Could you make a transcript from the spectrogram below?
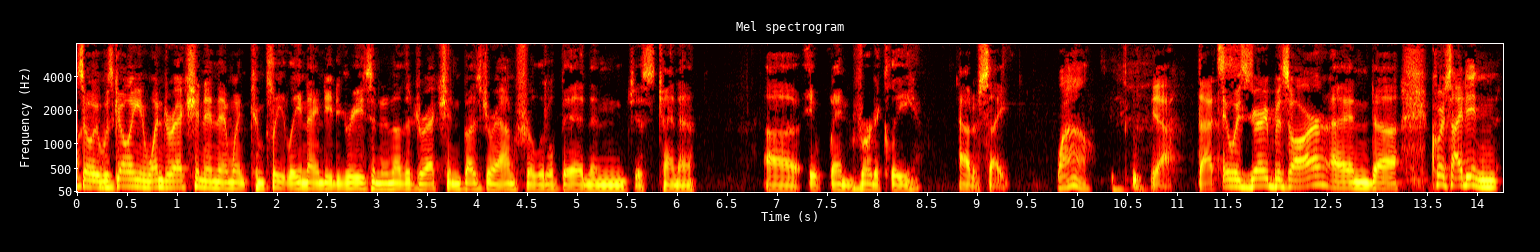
So it was going in one direction and then went completely 90 degrees in another direction, buzzed around for a little bit and just kind of, uh, it went vertically out of sight. Wow. Yeah. That's It was very bizarre. And, uh, of course I didn't,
